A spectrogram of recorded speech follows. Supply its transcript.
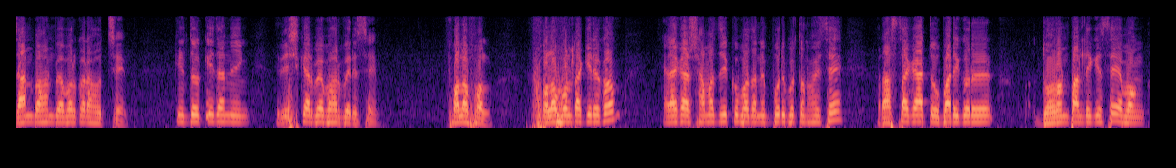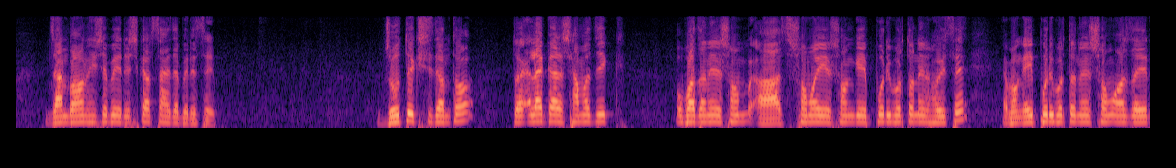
যানবাহন ব্যবহার করা হচ্ছে। কিন্তু ইদানিং রিস্কার ব্যবহার বেড়েছে। ফলাফল, ফলাফলটা কীরকম? এলাকার সামাজিক উপাদানের পরিবর্তন হয়েছে, রাস্তাঘাট ও বাড়িঘরের ধরন পাল্টে গেছে এবং যানবাহন হিসেবে রিস্কার চাহিদা বেড়েছে। যৌতিক সিদ্ধান্ত, তো এলাকার সামাজিক উপাদানের সময়ের সঙ্গে পরিবর্তনের হয়েছে এবং এই পরিবর্তনের সমাজের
